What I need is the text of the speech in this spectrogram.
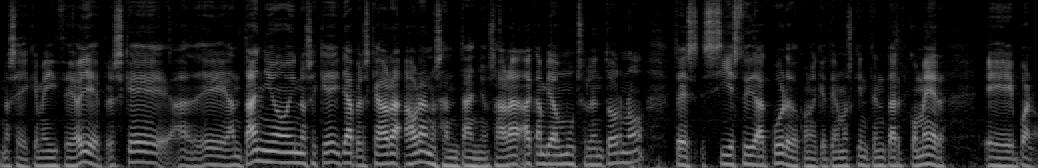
no sé, que me dice, oye, pero es que eh, antaño y no sé qué, ya, pero es que ahora, ahora no es antaño, o sea, ahora ha cambiado mucho el entorno, entonces sí estoy de acuerdo con el que tenemos que intentar comer, eh, bueno,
